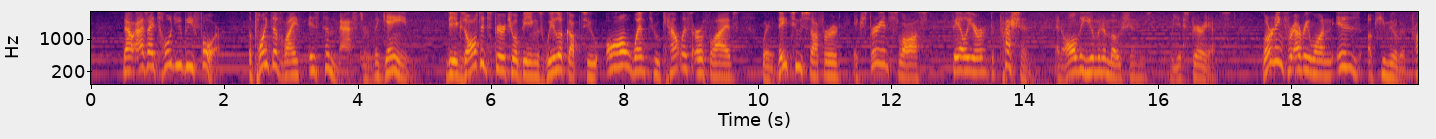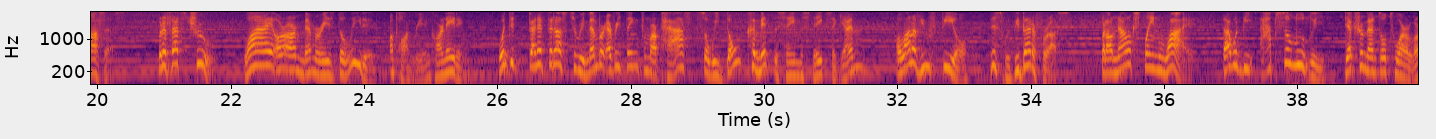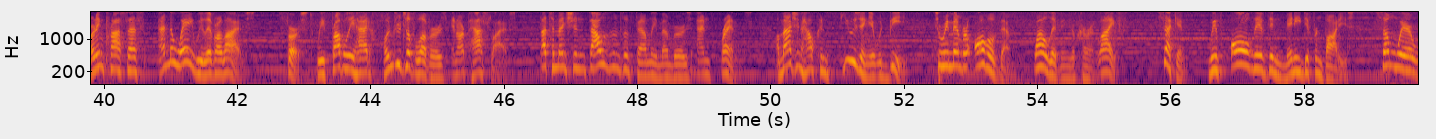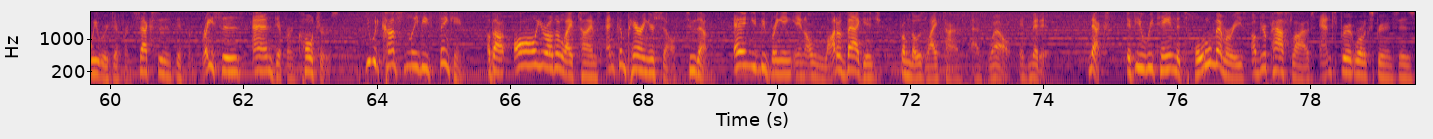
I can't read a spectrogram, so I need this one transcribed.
Now, as I told you before, the point of life is to master the game. The exalted spiritual beings we look up to all went through countless earth lives where they too suffered, experienced loss, failure, depression, and all the human emotions we experience. Learning for everyone is a cumulative process. But if that's true, why are our memories deleted upon reincarnating? Wouldn't it benefit us to remember everything from our past so we don't commit the same mistakes again? A lot of you feel this would be better for us but I'll now explain why. That would be absolutely detrimental to our learning process and the way we live our lives. First, we've probably had hundreds of lovers in our past lives, not to mention thousands of family members and friends. Imagine how confusing it would be to remember all of them while living your current life. Second, we've all lived in many different bodies, somewhere we were different sexes, different races, and different cultures you would constantly be thinking about all your other lifetimes and comparing yourself to them. And you'd be bringing in a lot of baggage from those lifetimes as well, admit it. Next, if you retain the total memories of your past lives and spirit world experiences,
